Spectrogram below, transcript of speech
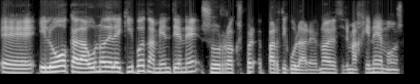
eh, y luego cada uno del equipo también tiene sus rocks particulares, ¿no? Es decir, imaginemos,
